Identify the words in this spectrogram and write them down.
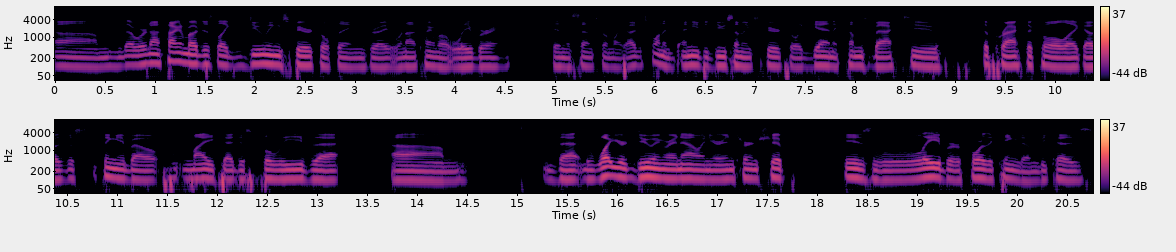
um, that we're not talking about just like doing spiritual things, right? We're not talking about laboring in the sense where I'm like, I just want to, I need to do something spiritual. Again, it comes back to the practical. Like I was just thinking about Mike. I just believe that um, that what you're doing right now in your internship is labor for the kingdom because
